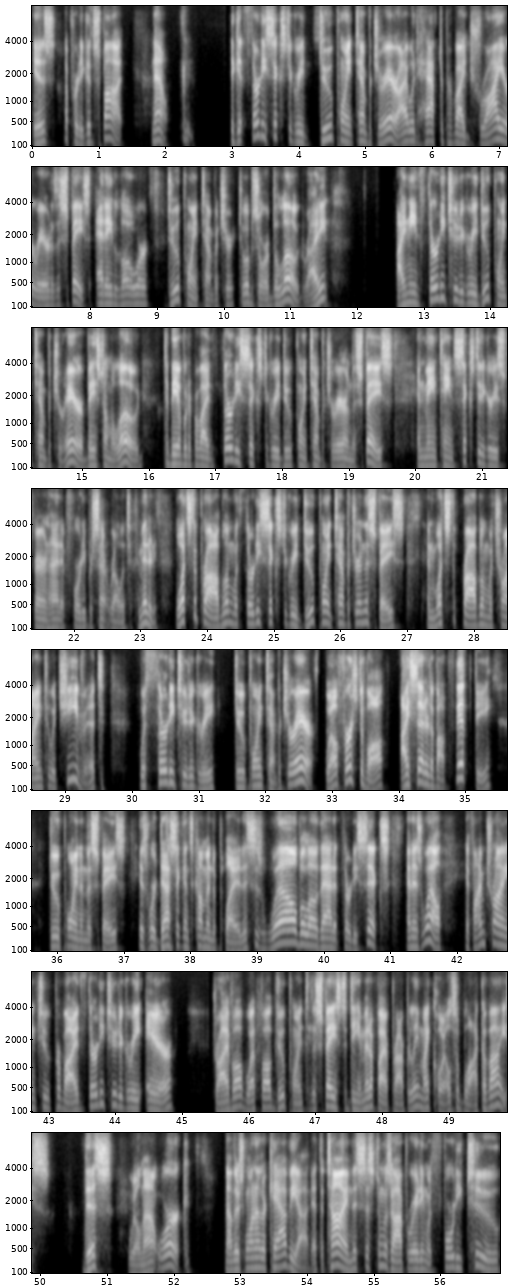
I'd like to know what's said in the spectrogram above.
is a pretty good spot. Now, to get 36 degree dew point temperature air, I would have to provide drier air to the space at a lower dew point temperature to absorb the load, right? I need 32 degree dew point temperature air based on the load to be able to provide 36 degree dew point temperature air in the space and maintain 60 degrees Fahrenheit at 40% relative humidity. What's the problem with 36 degree dew point temperature in the space? And what's the problem with trying to achieve it with 32 degree dew point temperature air? Well, first of all, I said at about 50 dew point in the space is where desiccants come into play. This is well below that at 36. And as well, if I'm trying to provide 32 degree air, dry bulb, wet bulb, dew point to the space to dehumidify it properly, my coil's a block of ice. This will not work. Now there's one other caveat. At the time, this system was operating with 42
